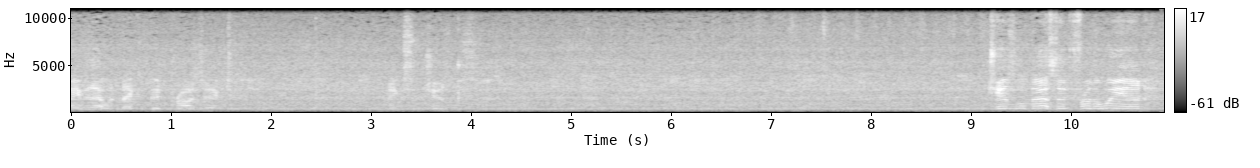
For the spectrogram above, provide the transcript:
Maybe that would make a good project. Make some chisels. Chisel method for the win.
